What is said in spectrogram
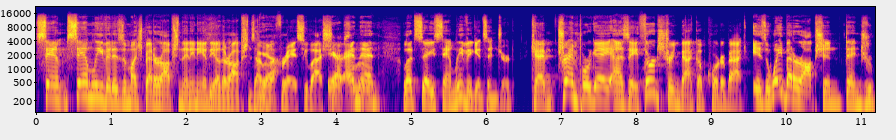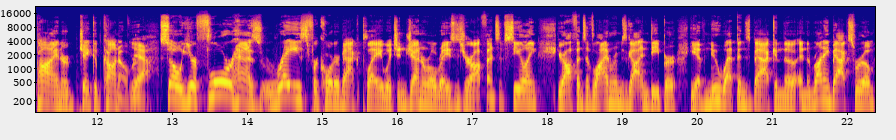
Sam Sam Leavitt is a much better option than any of the other options I were Yeah. left for ASU last Yeah, year. and then let's say Sam Leavitt gets injured. Okay, Trenton Bourguet as a third string backup quarterback is a way better option than Drew Pyne or Jacob Conover. Yeah. So your floor has raised for quarterback play, which in general raises your offensive ceiling. Your offensive line room has gotten deeper. You have new weapons back in the in the running backs room,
